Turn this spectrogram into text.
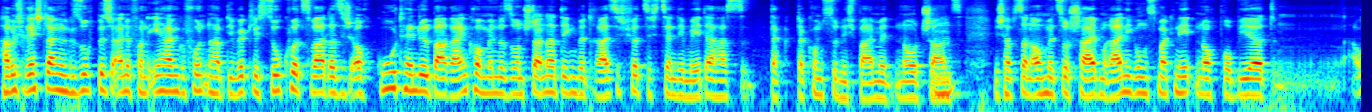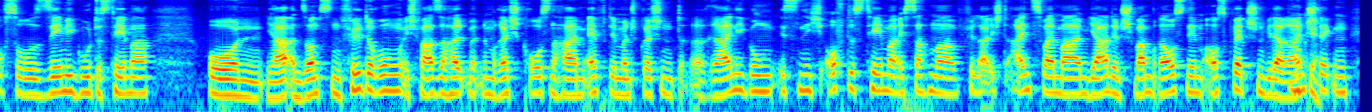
Habe ich recht lange gesucht, bis ich eine von Eheim gefunden habe, die wirklich so kurz war, dass ich auch gut handelbar reinkomme. Wenn du so ein Standardding mit 30, 40 Zentimeter hast, da, da kommst du nicht bei mit No Chance. Mhm. Ich habe es dann auch mit so Scheibenreinigungsmagneten noch probiert. Auch so semi-gutes Thema. Und ja, ansonsten Filterung. Ich phase halt mit einem recht großen HMF. Dementsprechend Reinigung ist nicht oft das Thema. Ich sag mal, vielleicht ein, zwei Mal im Jahr den Schwamm rausnehmen, ausquetschen, wieder reinstecken. Okay.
